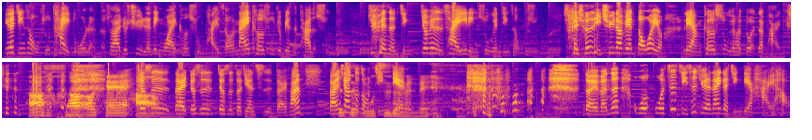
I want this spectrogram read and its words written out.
因为金城武树太多人了，所以她就去了另外一棵树拍，之后那一棵树就变成她的树了，就变成金就变成蔡依林树跟金城武树。所以就是你去那边都会有两棵树，有很多人在拍。好，好，OK，对，就是对，就是就是这件事，对，反正反正像这种景点，对，反正我我自己是觉得那个景点还好，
